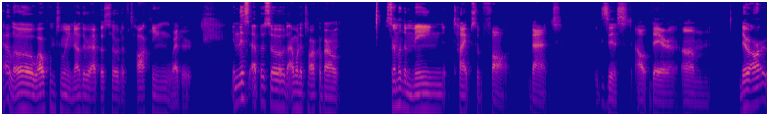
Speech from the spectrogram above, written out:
Hello, welcome to another episode of Talking Weather. In this episode, I want to talk about some of the main types of fog that exist out there. Um, there are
